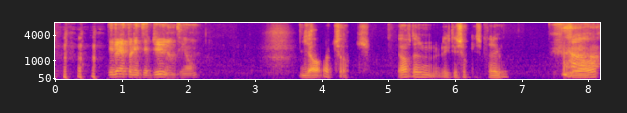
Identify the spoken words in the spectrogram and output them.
det vet väl inte du någonting om? Jag har varit tjock. Jag har haft en riktig tjockisperiod. Ja,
